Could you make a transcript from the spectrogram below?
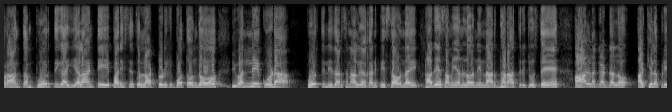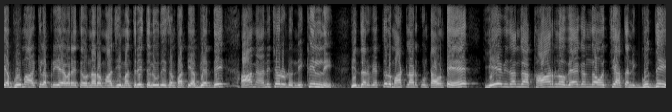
ప్రాంతం పూర్తిగా ఎలాంటి పరిస్థితుల్లో అట్టుడికిపోతుందో ఇవన్నీ కూడా పూర్తి నిదర్శనాలుగా కనిపిస్తూ ఉన్నాయి. అదే సమయంలో నిన్న అర్ధరాత్రి చూస్తే ఆళ్ళగడ్డలో అఖిలప్రియ భూమా అఖిలప్రియ ఎవరైతే ఉన్నారో మాజీ మంత్రి తెలుగుదేశం పార్టీ అభ్యర్థి ఆమె అనుచరుడు నిఖిల్ని ఇద్దరు వ్యక్తులు మాట్లాడుకుంటా ఉంటే ఏ విధంగా కారులో వేగంగా వచ్చి అతన్ని గుద్ది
